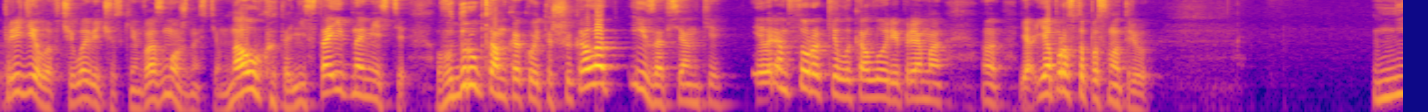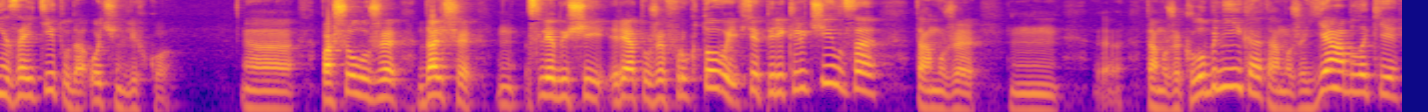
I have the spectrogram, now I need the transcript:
пределов человеческим возможностям. Наука-то не стоит на месте. Вдруг там какой-то шоколад из овсянки. И прям 40 килокалорий прямо. Э, я, я просто посмотрю. Не зайти туда очень легко. Э, Пошел уже дальше, следующий ряд уже фруктовый, все переключился, там уже, э, там уже клубника, там уже яблоки,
